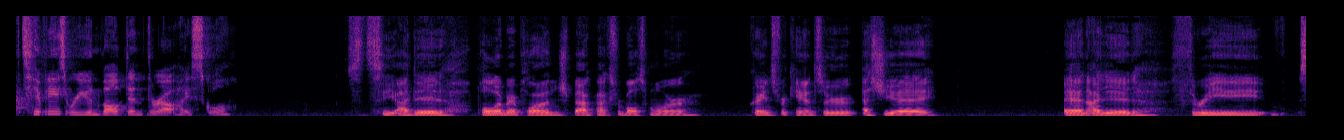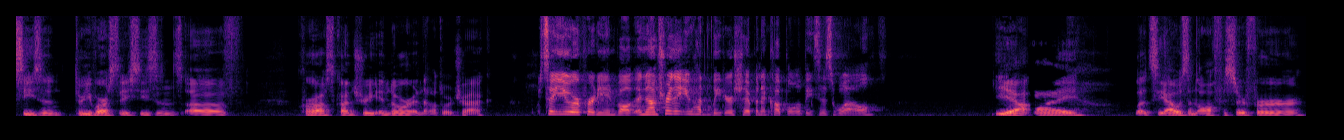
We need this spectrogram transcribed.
activities were you involved in throughout high school? Let's see, I did polar bear plunge, backpacks for Baltimore, cranes for cancer, SGA, and I did three season, three varsity seasons of cross country, indoor, and outdoor track. So you were pretty involved, and I'm sure that you had leadership in a couple of these as well. Yeah, I let's see, I was an officer for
